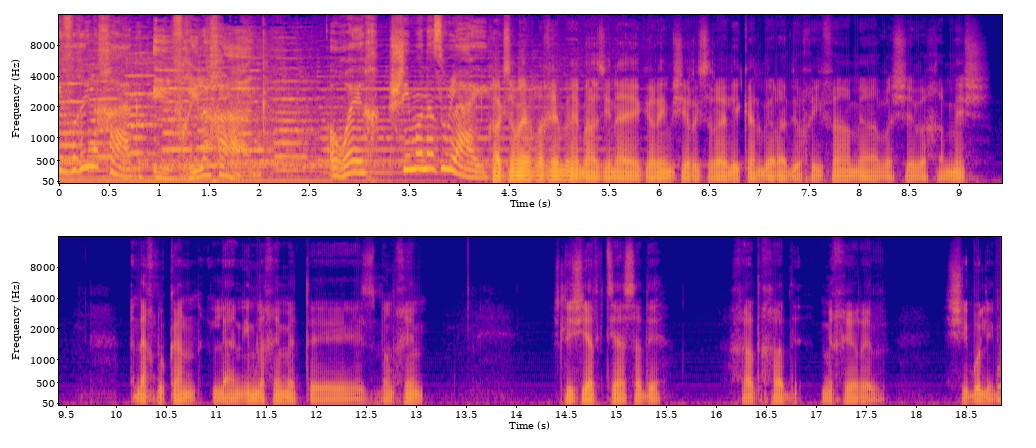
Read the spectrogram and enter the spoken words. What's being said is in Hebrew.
עברי לחג. עברי לחג. עורך שמעון אזולאי. חג שמח לכם, מאזיני היקרים, שיר ישראלי כאן ברדיו חיפה, 175. אנחנו כאן להנעים לכם את uh, זמנכם. שלישיית קצה השדה, חד-חד מחרב שיבולים.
